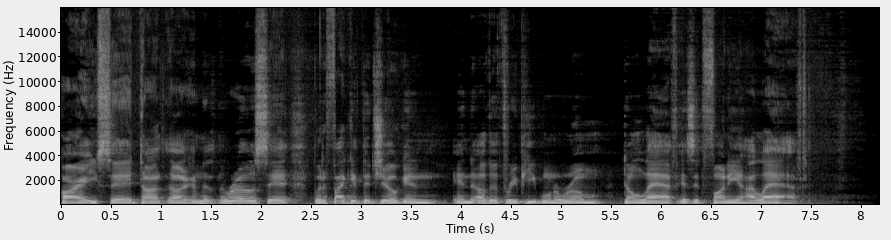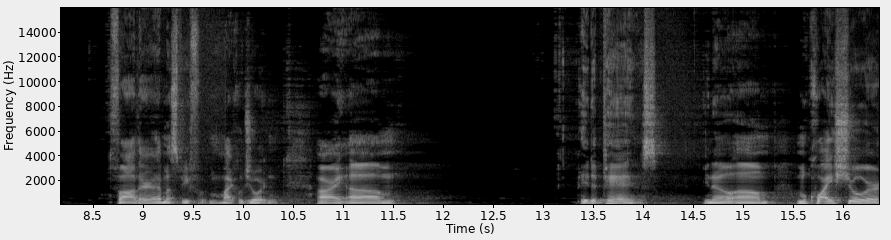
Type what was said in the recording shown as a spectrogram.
all right, you said Don uh, Rose said, but if I get the joke and and the other three people in the room don't laugh, is it funny? I laughed. Father, that must be Michael Jordan. All right, um, it depends. You know, um, I'm quite sure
